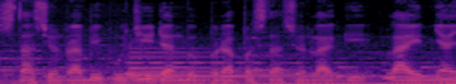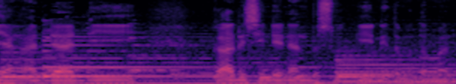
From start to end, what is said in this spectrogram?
stasiun Rabi Puji dan beberapa stasiun lagi lainnya yang ada di Karisinda dan Besuki ini teman-teman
